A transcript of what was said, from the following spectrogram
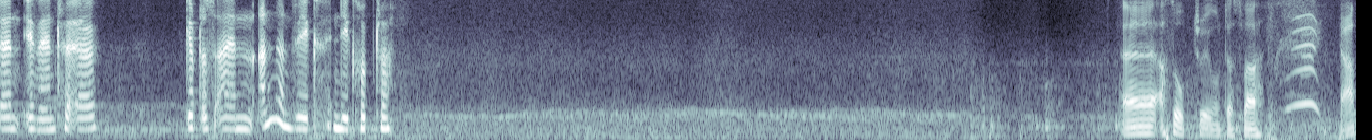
denn eventuell gibt es einen anderen Weg in die Krypta. Äh, ach so, Entschuldigung, das war. ja.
